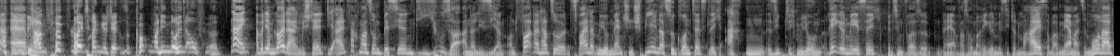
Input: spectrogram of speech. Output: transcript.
ähm, Wir haben fünf Leute angestellt und so gucken, wann die Nullen aufhören. Nein, aber die haben Leute angestellt, die einfach mal so ein bisschen die User analysieren. Und Fortnite hat so 200 Millionen Menschen spielen das so grundsätzlich, 78 Millionen regelmäßig, beziehungsweise, naja, was auch immer regelmäßig dann immer heißt, aber mehrmals im Monat.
